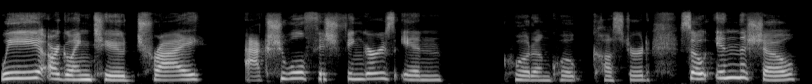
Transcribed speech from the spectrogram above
We are going to try actual fish fingers in quote unquote custard. So in the show,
